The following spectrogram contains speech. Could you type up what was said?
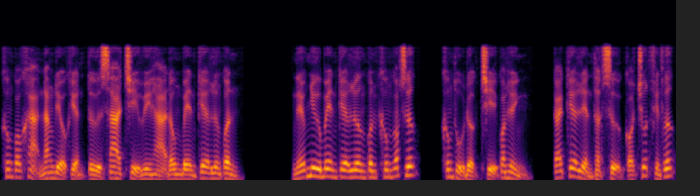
không có khả năng điều khiển từ xa chỉ huy hà đông bên kia lương quân. Nếu như bên kia lương quân không góp sức, không thủ được chỉ quan hình, cái kia liền thật sự có chút phiền phức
